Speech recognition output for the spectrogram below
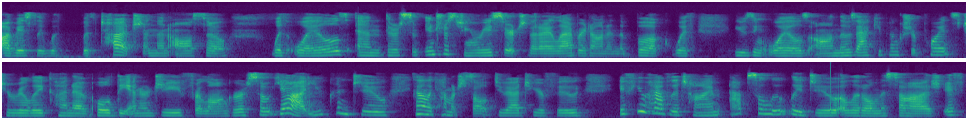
obviously with with touch and then also with oils. And there's some interesting research that I elaborate on in the book with using oils on those acupuncture points to really kind of hold the energy for longer. So, yeah, you can do kind of like how much salt do you add to your food. If you have the time, absolutely do a little massage. If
